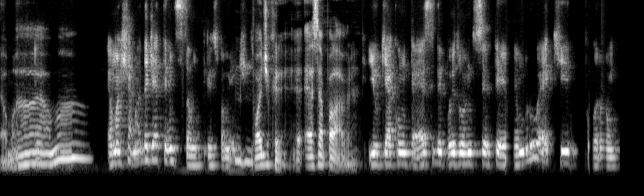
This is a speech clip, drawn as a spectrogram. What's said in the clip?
É uma, é uma é uma chamada de atenção, principalmente. Uhum. Pode crer, essa é a palavra. E o que acontece depois do 11 de setembro é que foram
